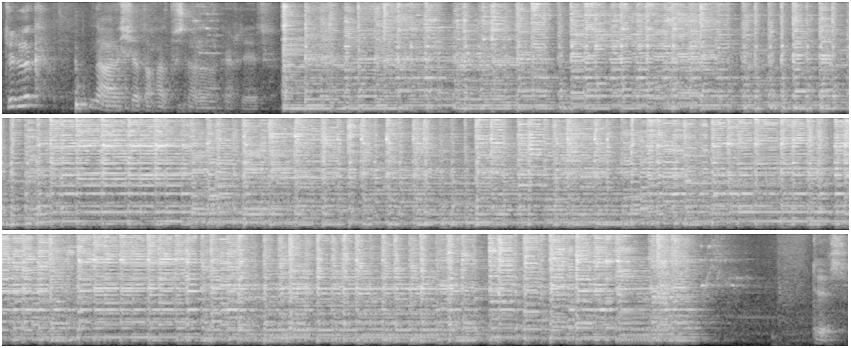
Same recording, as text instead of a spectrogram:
Tuurlijk. Nou, als je het dan gaat versnellen, dan krijg je dit. Dus.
